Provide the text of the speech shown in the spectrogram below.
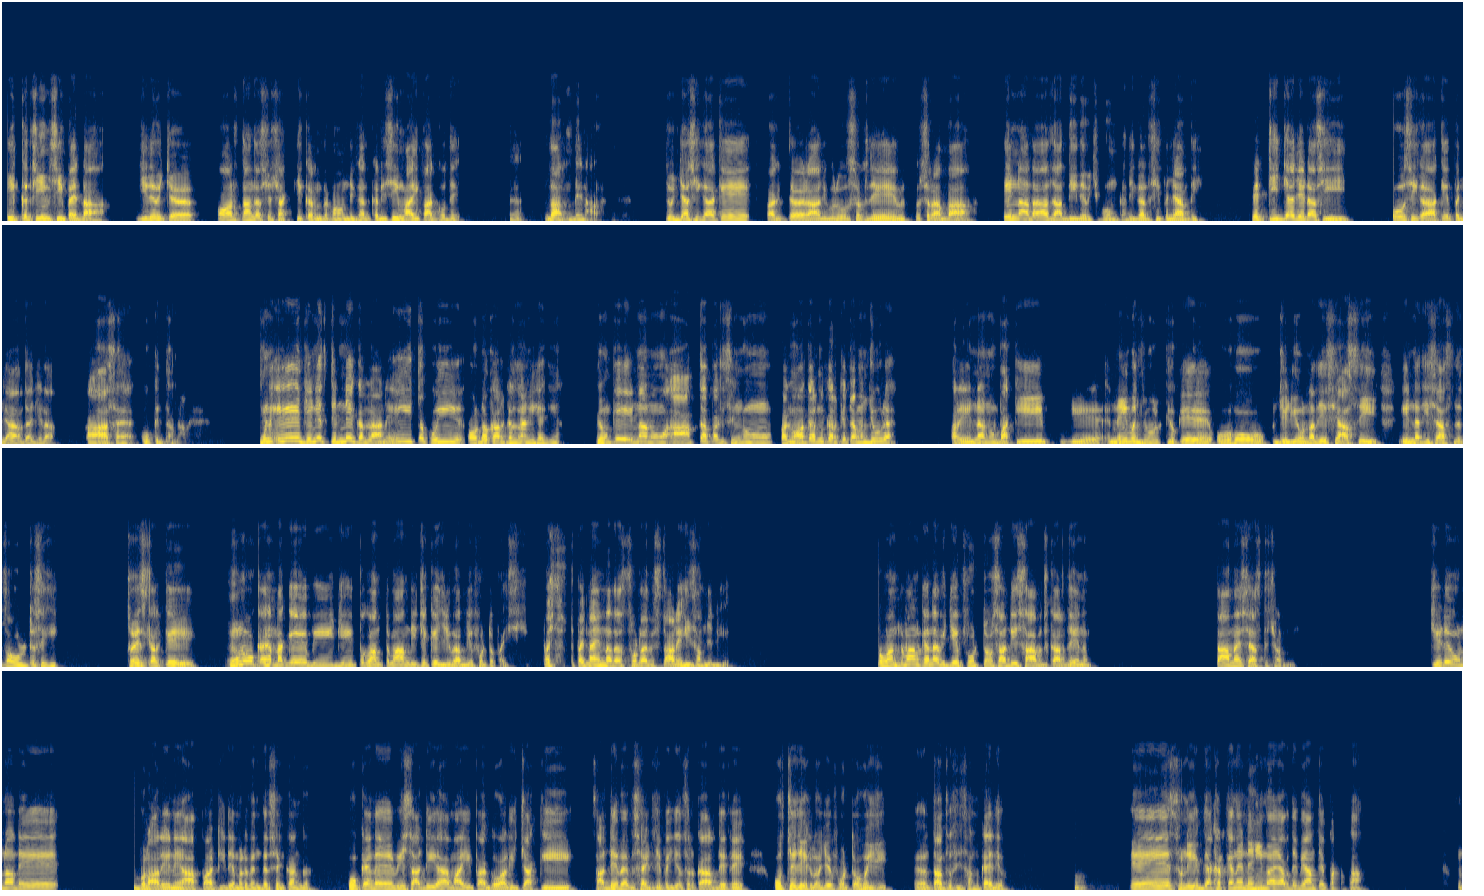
ਇੱਕ ਥੀਮ ਸੀ ਪਹਿਲਾ ਜਿਹਦੇ ਵਿੱਚ ਔਰਤਾਂ ਦਾ ਸਸ਼ਕਤੀਕਰਨ ਦਿਖਾਉਣ ਦੀ ਗੱਲ ਕਰੀ ਸੀ ਮਾਈ ਭਾਗੋ ਦੇ। ਉਦਾਹਰਨ ਦੇ ਨਾਲ। ਦੂਜਾ ਸੀਗਾ ਕਿ ਭਗਤ ਰਾਜਗੁਰੂ ਸੁਖਦੇਵ, ਸਰਾਭਾ, ਇਹਨਾਂ ਦਾ ਆਜ਼ਾਦੀ ਦੇ ਵਿੱਚ ਭੂਮਿਕਾ ਦੀ ਗੱਲ ਸੀ ਪੰਜਾਬ ਦੀ। ਤੇ ਤੀਜਾ ਜਿਹੜਾ ਸੀ, ਉਹ ਸੀਗਾ ਕਿ ਪੰਜਾਬ ਦਾ ਜਿਹੜਾ ਕਾਸ ਹੈ, ਉਹ ਕਿੱਦਾਂ ਦਾ ਹੋਇਆ? ਹੁਣ ਇਹ ਜਿਹੜੀਆਂ ਤਿੰਨੇ ਗੱਲਾਂ ਨੇ, ਇਹ ਤਾਂ ਕੋਈ ਔਲੋਕਾਰ ਗੱਲਾਂ ਨਹੀਂ ਹੈਗੀਆਂ। ਕਿਉਂਕਿ ਇਹਨਾਂ ਨੂੰ ਆਪ ਤਾਂ ਭਗਤ ਸਿੰਘ ਨੂੰ ਭਗਵਾ ਕਰਨ ਕਰਕੇ ਤਾਂ ਮਨਜ਼ੂਰ ਹੈ। ਪਰ ਇਹਨਾਂ ਨੂੰ ਬਾਕੀ ਨਹੀਂ ਮਨਜ਼ੂਰ, ਕਿਉਂਕਿ ਉਹ ਜਿਹੜੀ ਉਹਨਾਂ ਦੀ ਸਿਆਸਤ ਸੀ, ਇਹਨਾਂ ਦੀ ਸਿਆਸਤ ਤਾਂ ਉਲਟ ਸੀ। ਸੋ ਇਸ ਕਰਕੇ ਹੁਣ ਉਹ ਕਹਿਣ ਲੱਗੇ ਵੀ ਜੀ ਭਗਵੰਤ ਮਾਨ ਦੀ ਤੇ ਕੇਜਰੀਵਾਲ ਦੀ ਫੋਟੋ ਪਾਈ ਸੀ। ਬਸ ਪਹਿਲਾਂ ਇਹਨਾਂ ਦਾ ਥੋੜਾ ਵਿਸਤਾਰ ਹੀ ਸਮਝ ਲਈਏ। ਭਗਵੰਤ ਮਾਨ ਕਹਿੰਦਾ ਵੀ ਜੇ ਫੋਟੋ ਸਾਡੀ ਸਾਬਤ ਕਰ ਦੇਣ, ਤਾਂ ਮੈਂ ਸਿਆਸਤ ਛੱਡ ਜਿਹੜੇ ਉਹਨਾਂ ਦੇ ਬੁਲਾਰੇ ਨੇ ਆਪ ਪਾਰਟੀ ਦੇ ਮਲਵਿੰਦਰ ਸਿੰਘ ਕੰਗ ਉਹ ਕਹਿੰਦੇ ਵੀ ਸਾਡੀ ਆ ਮਾਈ ਭਾਗੋ ਵਾਲੀ ਝਾਕੀ ਸਾਡੇ ਵੈਬਸਾਈਟ ਤੇ ਪਈ ਆ ਸਰਕਾਰ ਦੇ ਤੇ, ਉੱਥੇ ਦੇਖ ਲਓ ਜੇ ਫੋਟੋ ਹੋਈ ਤਾਂ ਤੁਸੀਂ ਸਾਨੂੰ ਕਹਿ ਦਿਓ। ਤੇ ਸੁਨੀਲ ਜਾਖੜ ਕਹਿੰਦੇ, ਨਹੀਂ, ਮੈਂ ਆਪਦੇ ਬਿਆਨ ਤੇ ਪੱਕਾ।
